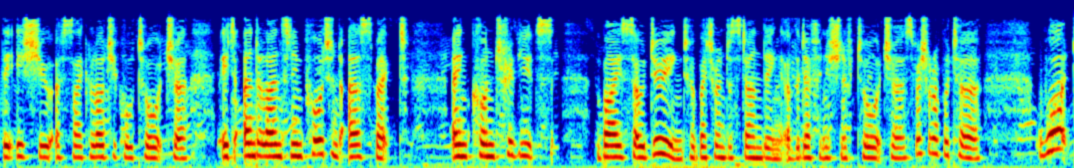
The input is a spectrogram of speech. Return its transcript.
the issue of psychological torture. It underlines an important aspect and contributes by so doing to a better understanding of the definition of torture. Special Rapporteur, what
